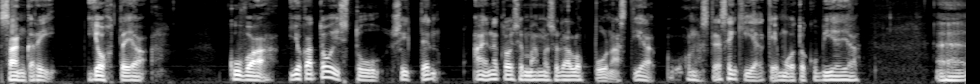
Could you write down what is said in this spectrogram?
sankarijohtaja kuva, joka toistuu sitten aina toisen maailmansodan loppuun asti ja on sitä senkin jälkeen muotokuvia ja ää,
